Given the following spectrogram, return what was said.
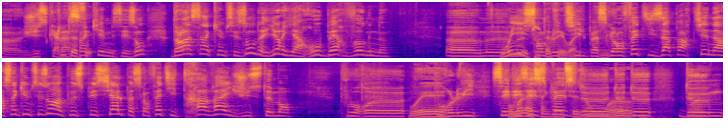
euh, jusqu'à la fait. cinquième saison. Dans la cinquième saison, d'ailleurs, il y a Robert Vaughn. euh, me, Oui, me semble-t-il, ouais. parce Mm. qu'en fait, ils appartiennent à la cinquième saison un peu spéciale, parce qu'en fait, ils travaillent justement pour, euh, Ouais. pour lui. C'est des moi, espèces de, saison, de, euh, de,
